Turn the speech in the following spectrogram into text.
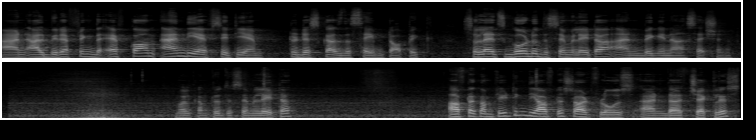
and I will be referring the FCOM and the FCTM to discuss the same topic. So let us go to the simulator and begin our session. Welcome to the simulator. After completing the after start flows and checklist,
